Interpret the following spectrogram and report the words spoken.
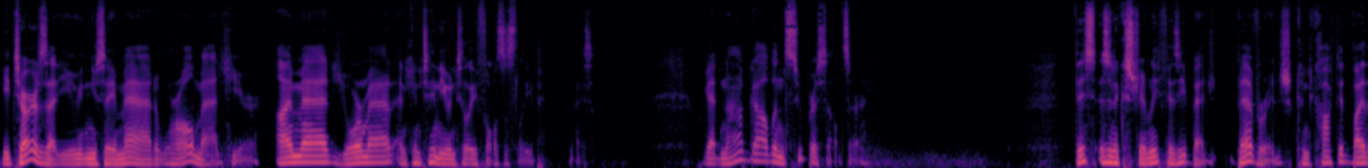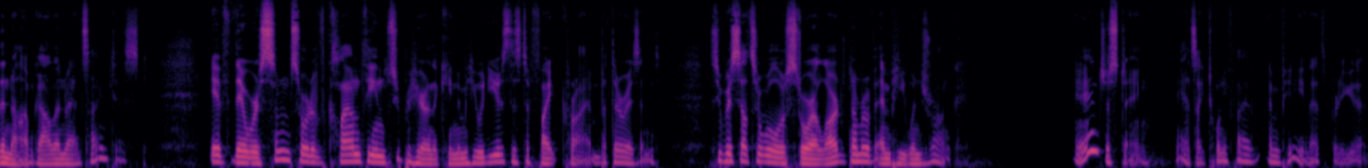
He charges at you and you say, Mad, we're all mad here. I'm mad, you're mad, and continue until he falls asleep. Nice. We got Knob Goblin Super Seltzer. This is an extremely fizzy be- beverage concocted by the Knob Goblin Mad Scientist. If there were some sort of clown themed superhero in the kingdom, he would use this to fight crime, but there isn't. Super Seltzer will restore a large number of MP when drunk. Interesting. Yeah, it's like 25 MP. That's pretty good.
